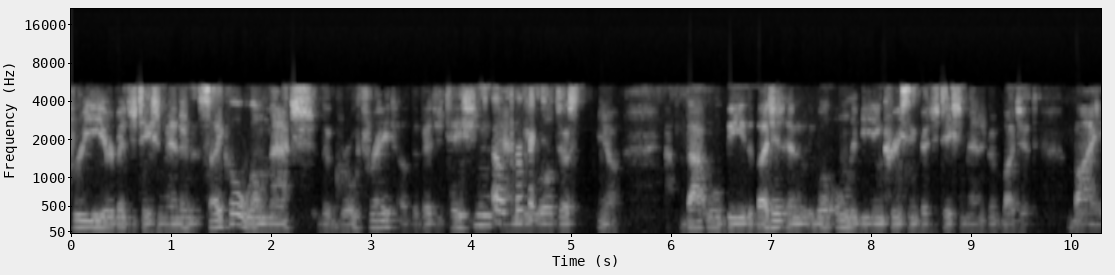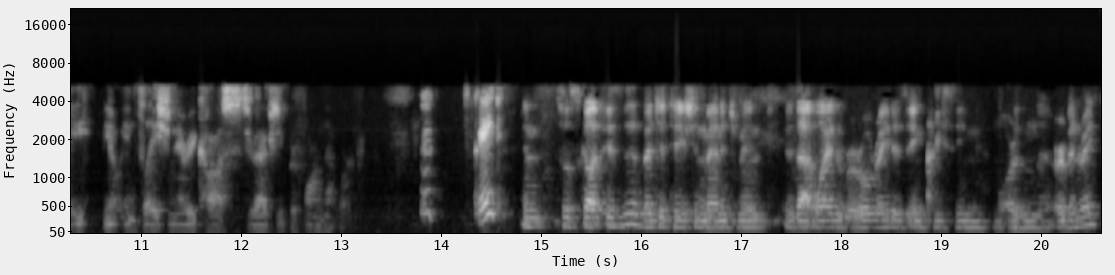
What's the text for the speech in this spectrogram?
three-year vegetation management cycle will match the growth rate of the vegetation, oh, and perfect. we will just, you know, that will be the budget, and we'll only be increasing vegetation management budget by, you know, inflationary costs to actually perform that work. Hmm. Great. And so, Scott, is the vegetation management, is that why the rural rate is increasing more than the urban rate?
